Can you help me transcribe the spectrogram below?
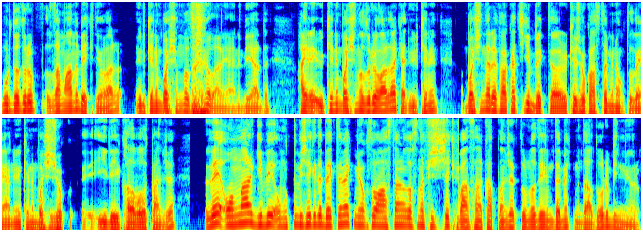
burada durup zamanı bekliyorlar. Ülkenin başında duruyorlar yani bir yerde. Hayır ülkenin başında duruyorlar derken ülkenin başında refakatçi gibi bekliyorlar. Ülke çok hasta bir noktada yani. Ülkenin başı çok e, iyi değil kalabalık bence. Ve onlar gibi umutlu bir şekilde beklemek mi yoksa o hastane odasında fiş çek ben sana katlanacak durumda değilim demek mi daha doğru bilmiyorum.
